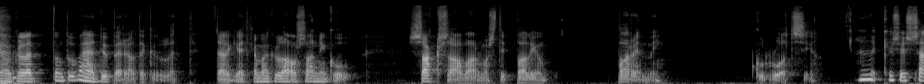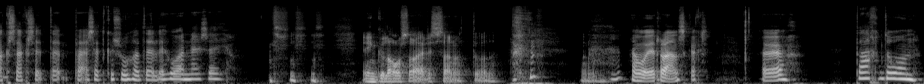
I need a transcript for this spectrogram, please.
Joo, kyllä tuntuu vähän typerältä kyllä. Että tälläkin hetkellä mä kyllä osaan niin kuin saksaa varmasti paljon paremmin kuin ruotsia. Kysy saksaksi, että pääsetkö sun hotellihuoneeseen. en kyllä osaa edes sanoa tuota. Mä voin ranskaksi. Euh, pardon,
